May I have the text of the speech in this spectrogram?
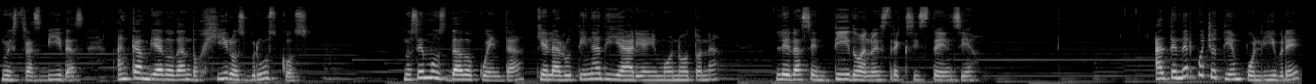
Nuestras vidas han cambiado dando giros bruscos. Nos hemos dado cuenta que la rutina diaria y monótona le da sentido a nuestra existencia. Al tener mucho tiempo libre,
